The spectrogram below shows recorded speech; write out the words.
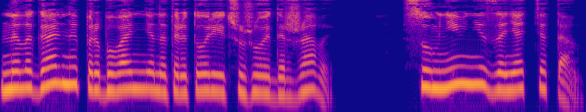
Нелегальне перебування на території чужої держави, сумнівні заняття там.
